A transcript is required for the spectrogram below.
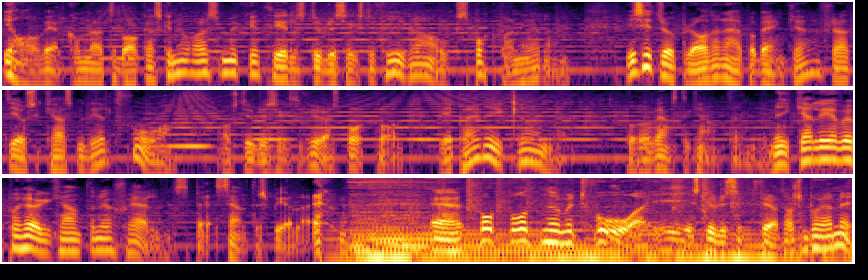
Ja, välkomna tillbaka ska ni vara så mycket till Studio 64 och Sportpanelen. Vi sitter uppradade här på bänkar för att ge oss i kast med del två av Studio 64 Sportpodd. Det är Per Wiklund på vänsterkanten. Mikael lever på högerkanten och jag själv centerspelare. Eh, Sportpodd nummer två i Studio 64 tar sin början nu.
